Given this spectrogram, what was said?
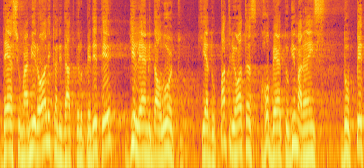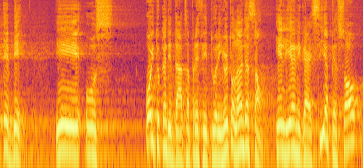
Décio Marmiroli, candidato pelo PDT. Guilherme Dalorto, que é do Patriotas. Roberto Guimarães, do PTB. E os oito candidatos à prefeitura em Hortolândia são Eliane Garcia, PSOL,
